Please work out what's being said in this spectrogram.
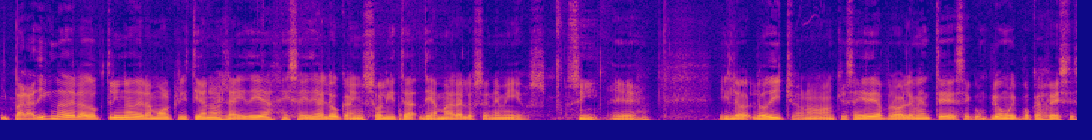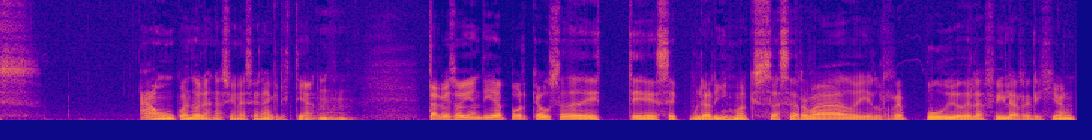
Y paradigma de la doctrina del amor cristiano es la idea, esa idea loca, insólita, de amar a los enemigos. Sí. Eh, y lo, lo dicho, ¿no? aunque esa idea probablemente se cumplió muy pocas veces, aun cuando las naciones eran cristianas. Tal vez hoy en día, por causa de este secularismo exacerbado y el repudio de la fe y la religión,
